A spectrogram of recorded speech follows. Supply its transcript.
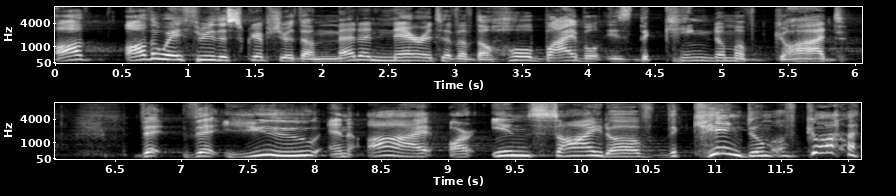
all, all the way through the scripture, the meta narrative of the whole Bible is the kingdom of God. That, that you and I are inside of the kingdom of God.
